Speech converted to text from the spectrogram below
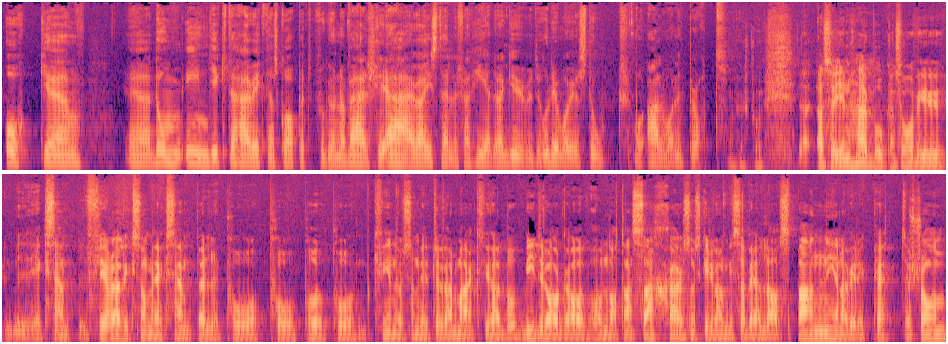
och Eh, Eh, de ingick det här äktenskapet på grund av världslig ära istället för att hedra Gud. Och det var ju ett stort och allvarligt brott. Jag förstår. Alltså, I den här boken så har vi ju exempel, flera liksom exempel på, på, på, på kvinnor som utövar makt. Vi har bidrag av, av Nathan Sachar som skriver om Isabella av Spanien, av Erik Pettersson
